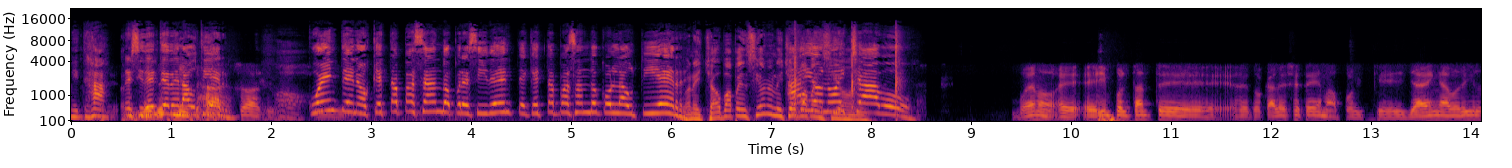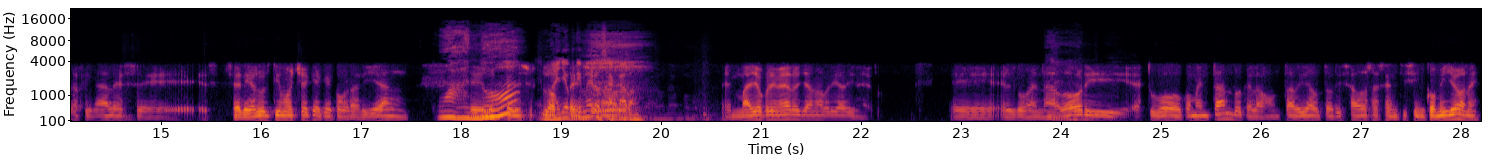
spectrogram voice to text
Mitja, presidente de la Mitja, UTIER. eso es así. Cuéntenos, ¿qué está pasando, presidente? ¿Qué está pasando con la UTIER? Bueno, ¿y chavo para pensiones ni chavo ¿Hay para o no hay pensiones? chavo? Bueno, eh, es importante retocar ese tema porque ya en abril a finales eh, sería el último cheque que cobrarían eh, En mayo primero se acaban. En mayo primero ya no habría dinero. Eh, el gobernador y estuvo comentando que la Junta había autorizado 65 millones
